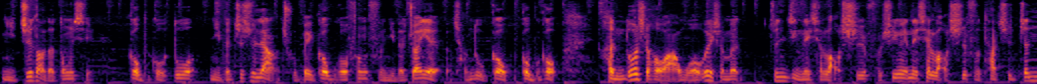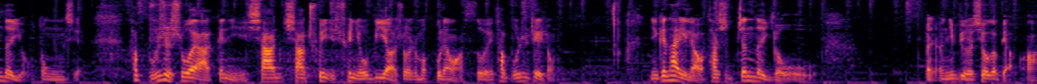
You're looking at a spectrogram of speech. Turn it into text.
你知道的东西。够不够多？你的知识量储备够不够丰富？你的专业程度够够不够？很多时候啊，我为什么尊敬那些老师傅？是因为那些老师傅他是真的有东西，他不是说呀跟你瞎瞎吹吹牛逼啊，说什么互联网思维，他不是这种。你跟他一聊，他是真的有。本你比如修个表啊，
